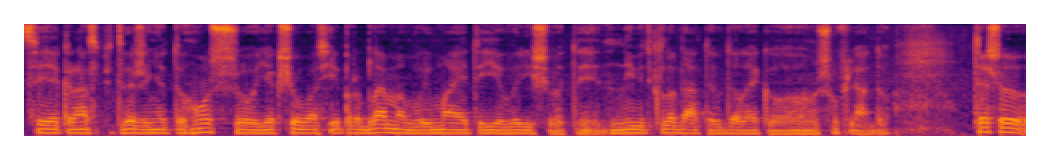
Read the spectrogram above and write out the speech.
це якраз підтвердження того, що якщо у вас є проблема, ви маєте її вирішувати, не відкладати в далеку шуфляду. Те, що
